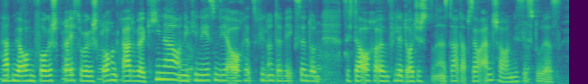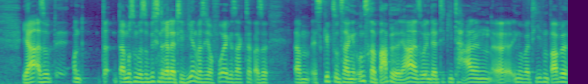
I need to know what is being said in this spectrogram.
Da hatten wir auch im Vorgespräch ja. darüber gesprochen, gerade über China und die Chinesen, die ja auch jetzt viel unterwegs sind und sich da auch äh, viele deutsche Startups ja auch anschauen. Wie siehst du das? Ja, also und da, da, muss man so ein bisschen relativieren, was ich auch vorher gesagt habe. Also ähm, es gibt sozusagen in unserer Bubble, ja, also in der digitalen, äh, innovativen Bubble,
